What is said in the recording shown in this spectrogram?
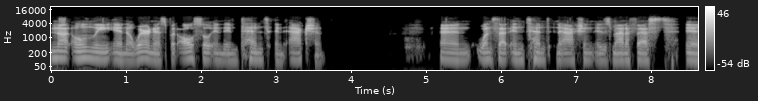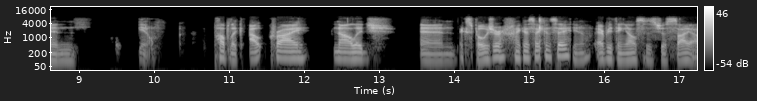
not only in awareness, but also in intent and action. And once that intent and action is manifest in, you know, public outcry, knowledge, and exposure, I guess I can say, you know, everything else is just psyop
